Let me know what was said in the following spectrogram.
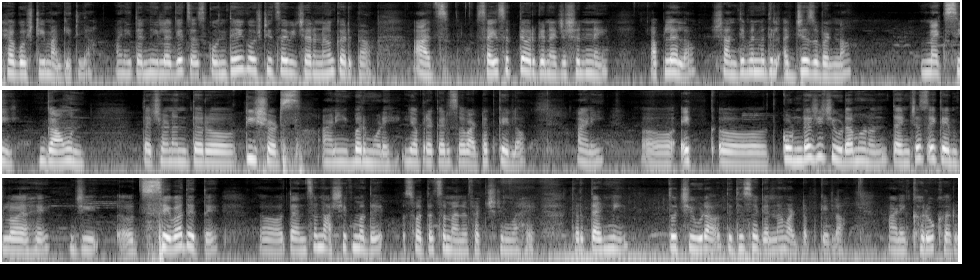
ह्या गोष्टी मागितल्या. आणि त्यांनी लगेचच कोणत्याही गोष्टीचा विचार न करता आज साई सत्य ऑर्गनायझेशनने आपल्याला शांतीबनमधील आजी आजोबांना मॅक्सी गाऊन त्याच्यानंतर टी शर्ट्स आणि बरमुडे या प्रकारचं वाटप केलं. आणि एक कोंडजी कोंडाजी चिवडा म्हणून त्यांच्याच एक एम्प्लॉय आहे जी सेवा देते. त्यांचं नाशिकमध्ये स्वतःचं मॅन्युफॅक्चरिंग आहे. तर त्यांनी तो चिवडा तिथे सगळ्यांना वाटप केला. आणि खरोखर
